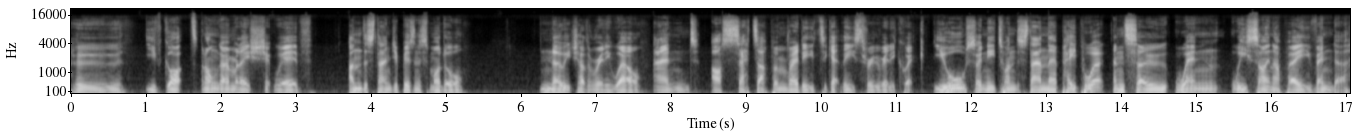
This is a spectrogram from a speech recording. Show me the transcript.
who you've got an ongoing relationship with understand your business model know each other really well and are set up and ready to get these through really quick. You also need to understand their paperwork. And so when we sign up a vendor,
